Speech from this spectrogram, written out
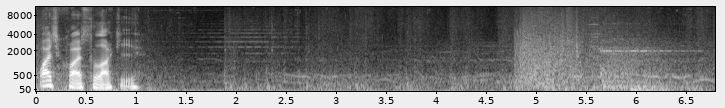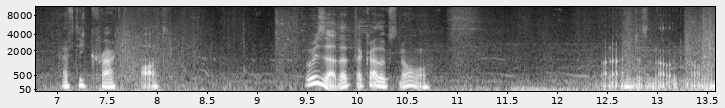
Quite, quite lucky. Hefty cracked pot. Who is that? That, that guy looks normal. Oh no, he does not look normal.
